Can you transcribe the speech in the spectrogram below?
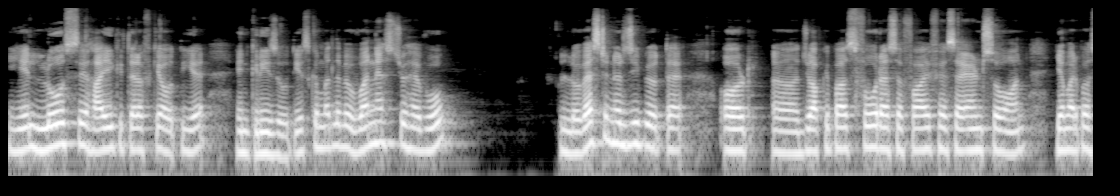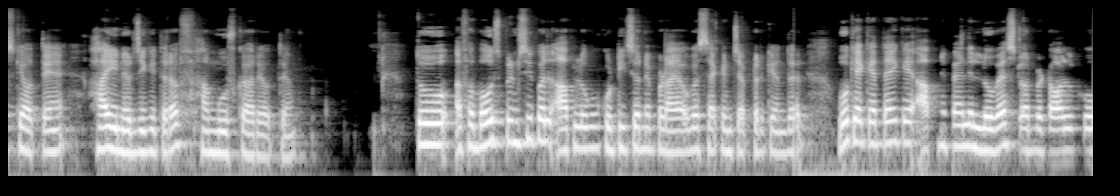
ये लो से हाई की तरफ़ क्या होती है? इंक्रीज़ होती है। इसका मतलब है वन एस जो है वो लोवेस्ट एनर्जी पे होता है और जो आपके पास फोर एस है, फाइव एस है एंड सो ऑन, ये हमारे पास क्या होते हैं? हाई एनर्जी की तरफ़ हम मूव कर रहे होते हैं। तो अफबाउस प्रिंसिपल आप लोगों को टीचर ने पढ़ाया होगा सेकंड चैप्टर के अंदर। वो क्या कहता है कि आपने पहले लोवेस्ट ऑर्बिटॉल को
